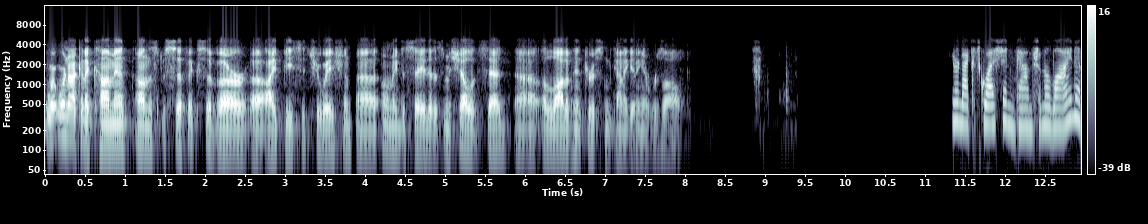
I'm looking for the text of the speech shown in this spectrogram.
We're not gonna comment on the specifics of our uh, IP situation, uh, only to say that, as Michel had said, uh, a lot of interest in kind of getting it resolved. Your next question comes from the line of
